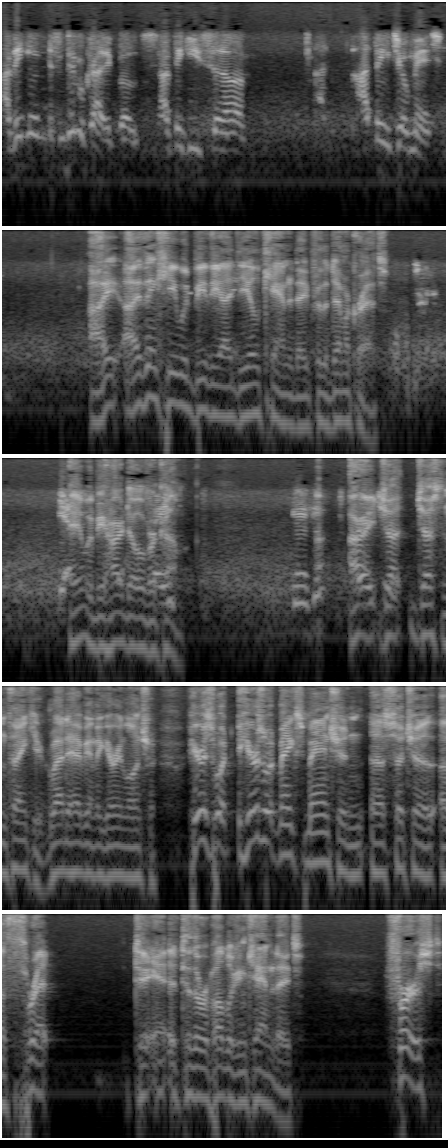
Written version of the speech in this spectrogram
I think he can get some Democratic votes. I think he's. Uh, I, I think Joe Manchin. I, I think he would be the ideal candidate for the Democrats. Yeah. It would be hard to overcome. Mhm. All right, Ju- Justin, thank you. Glad to have you on the Gary Nolan Show. Here's what here's what makes Manchin uh, such a, a threat to to the Republican candidates. First,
